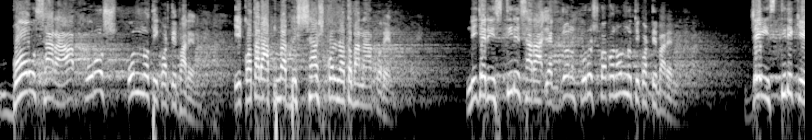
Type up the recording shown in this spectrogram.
বউ ছাড়া পুরুষ উন্নতি করতে পারেন এ কথাটা আপনার বিশ্বাস করেন অথবা না করেন। নিজের স্ত্রী ছাড়া একজন পুরুষ কখন উন্নতি করতে পারেন যে স্ত্রীকে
